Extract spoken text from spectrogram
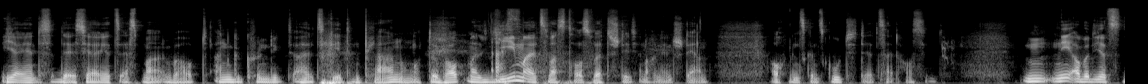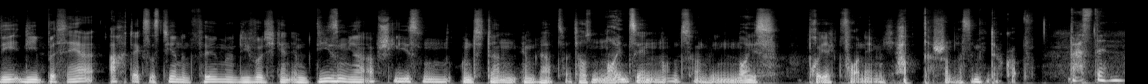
Ja, ja das, der ist ja jetzt erstmal überhaupt angekündigt als geht in Planung. Ob da überhaupt mal jemals was draus wird, steht ja noch in den Sternen. Auch wenn es ganz gut derzeit aussieht. Nee, aber die jetzt die, die bisher acht existierenden Filme, die würde ich gerne in diesem Jahr abschließen und dann im Jahr 2019 uns irgendwie ein neues Projekt vornehmen. Ich hab da schon was im Hinterkopf. Was denn?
